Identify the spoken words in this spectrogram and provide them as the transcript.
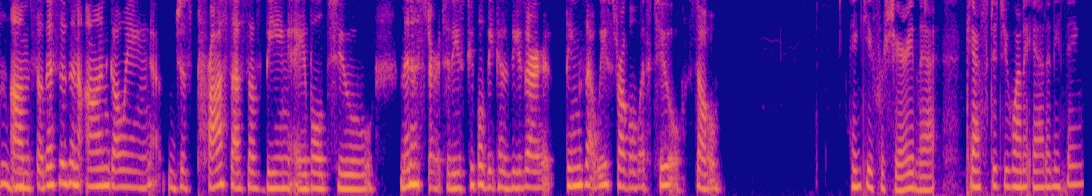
Mm-hmm. Um, so this is an ongoing just process of being able to minister to these people because these are things that we struggle with too. So thank you for sharing that. Cass, did you want to add anything?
